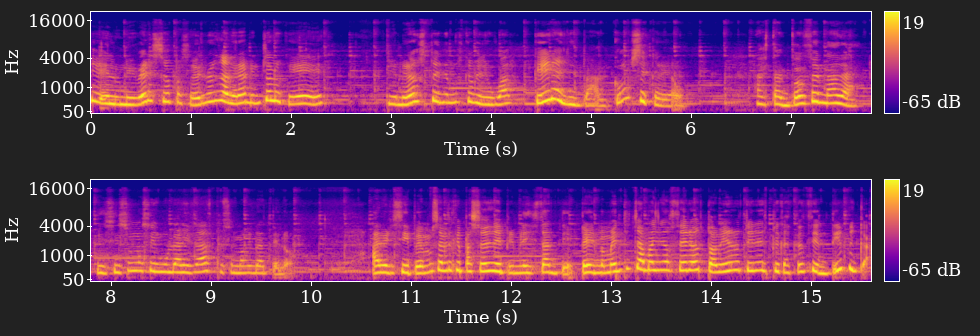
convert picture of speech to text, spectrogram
el universo, para saber verdaderamente lo que es, primero tenemos que averiguar qué era el Big Bang, cómo se creó. Hasta entonces nada, y si es una singularidad, pues imagínatelo. A ver, sí, podemos saber qué pasó desde el primer instante, pero el momento tamaño cero todavía no tiene explicación científica.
